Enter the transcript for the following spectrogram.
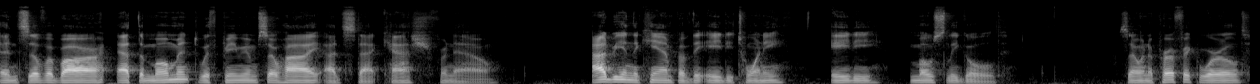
And Silver Bar, at the moment with premium so high, I'd stack cash for now. I'd be in the camp of the 80 20, 80 mostly gold. So, in a perfect world,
